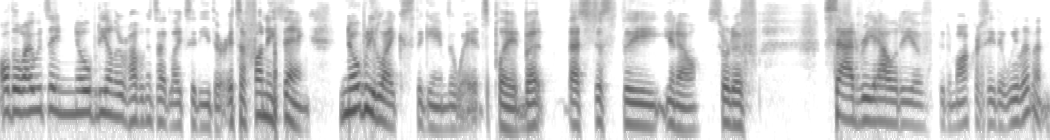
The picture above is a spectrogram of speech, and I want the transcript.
Although I would say nobody on the Republican side likes it either. It's a funny thing. Nobody likes the game the way it's played, but that's just the, you know, sort of sad reality of the democracy that we live in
